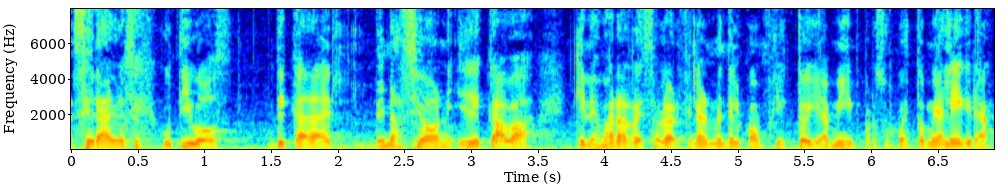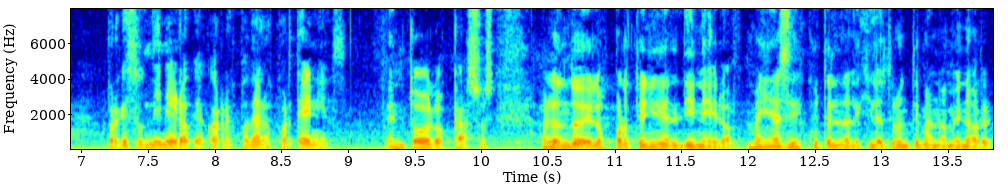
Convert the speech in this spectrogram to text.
serán los ejecutivos de cada de nación y de Cava quienes van a resolver finalmente el conflicto y a mí, por supuesto, me alegra porque es un dinero que corresponde a los porteños. en todos los casos. Hablando de los porteños y del dinero, mañana se discute en la legislatura un tema no menor,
